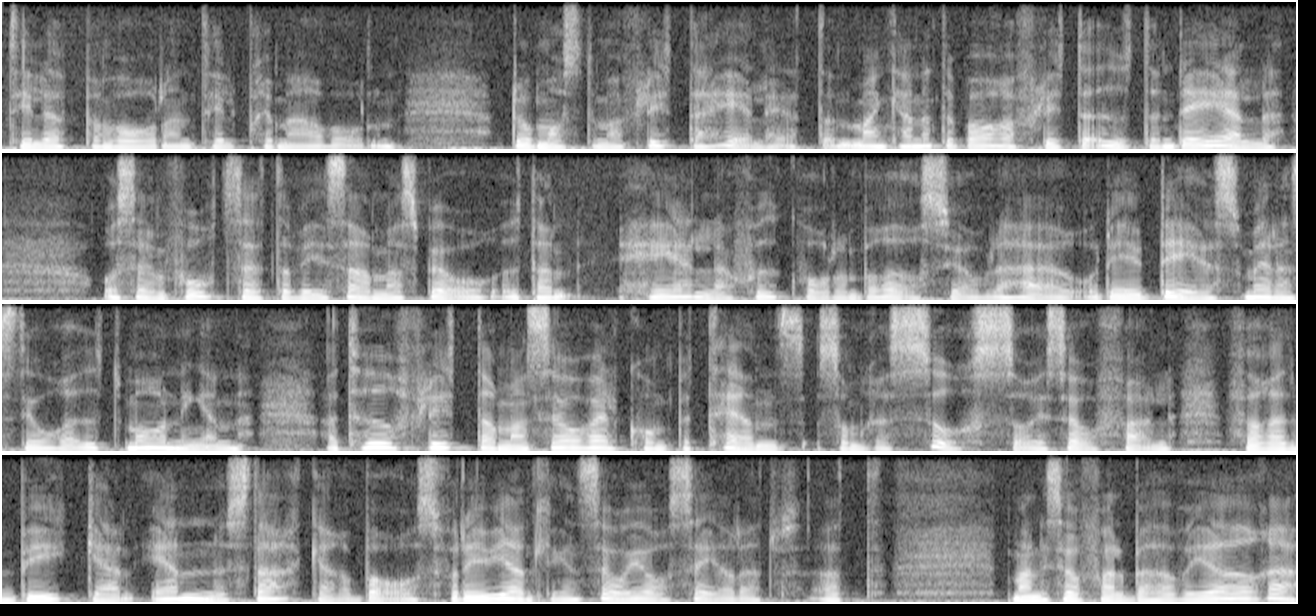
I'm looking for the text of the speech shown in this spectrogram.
till öppenvården, till primärvården, då måste man flytta helheten. Man kan inte bara flytta ut en del och sen fortsätter vi i samma spår utan hela sjukvården berörs ju av det här och det är ju det som är den stora utmaningen. Att hur flyttar man såväl kompetens som resurser i så fall för att bygga en ännu starkare bas? För det är ju egentligen så jag ser det att, att man i så fall behöver göra.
